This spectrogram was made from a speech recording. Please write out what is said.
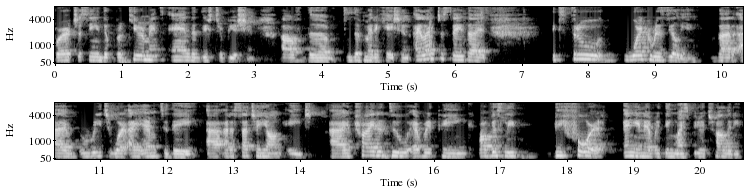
purchasing, the procurement, and the distribution of the, the medication. I like to say that it's through work resilience that I've reached where I am today uh, at a, such a young age. I try to do everything, obviously, before any and everything, my spirituality.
